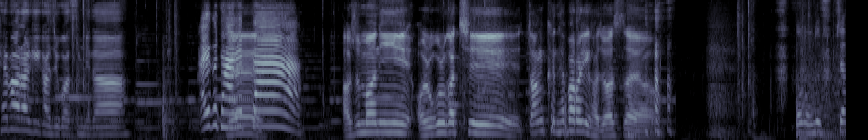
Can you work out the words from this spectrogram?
해바라기 가지고 왔습니다 아이고 잘했다. 아주머니 얼굴같이 짱 큰 해바라기 가져왔어요. 넌 오늘 죽자.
